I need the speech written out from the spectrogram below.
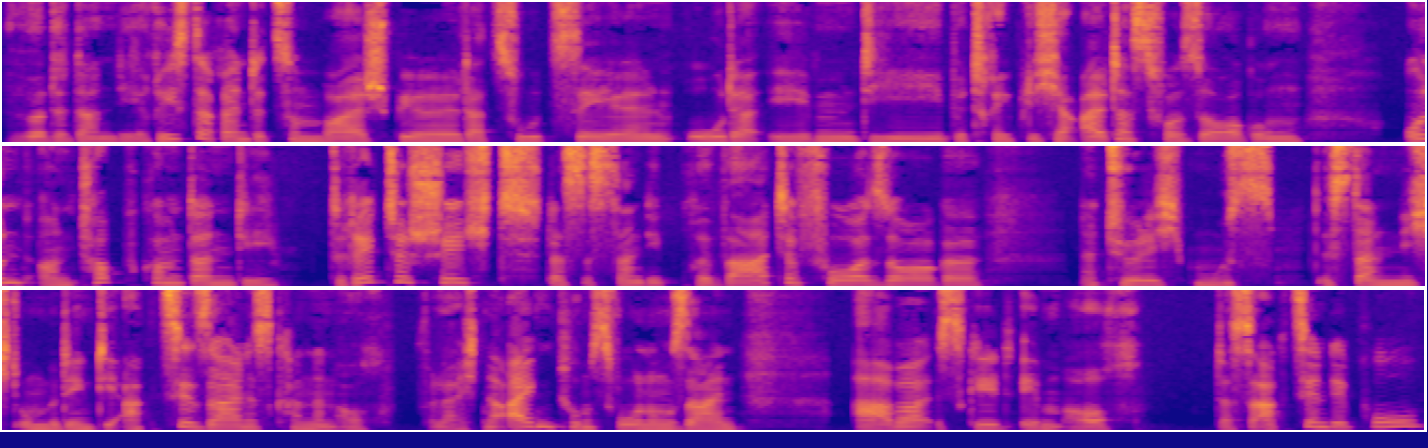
würde dann die Riester-Rente zum Beispiel dazu zählen oder eben die betriebliche Altersversorgung. Und on top kommt dann die dritte Schicht, das ist dann die private Vorsorge. Natürlich muss es dann nicht unbedingt die Aktie sein, es kann dann auch vielleicht eine Eigentumswohnung sein, aber es geht eben auch das Aktiendepot,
